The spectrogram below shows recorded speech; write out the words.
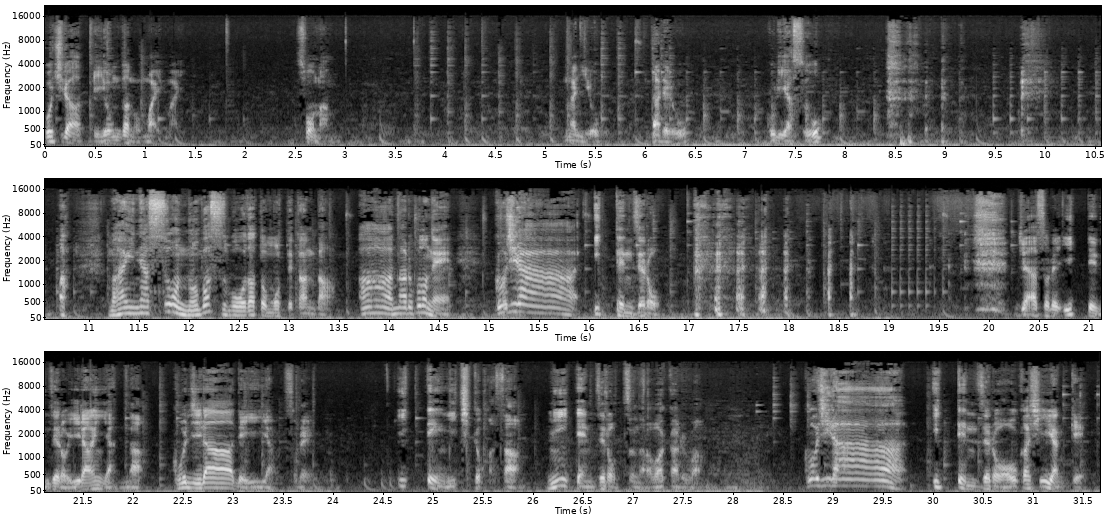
ゴジラーって呼んだのマイマイ。そうなん？何を？誰を？ゴリアスを？あ、マイナスを伸ばす棒だと思ってたんだ。ああ、なるほどね。ゴジラー1.0。じゃあそれ1.0いらんやんな。ゴジラーでいいやん、それ。1.1とかさ、2.0っつうならわかるわ。ゴジラー1.0はおかしいやんけ。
